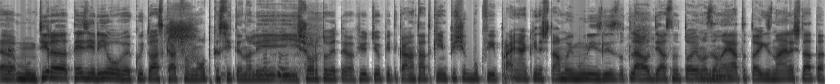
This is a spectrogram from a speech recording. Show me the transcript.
а, монтира тези рилове, които аз качвам на откъсите, нали, и шортовете в YouTube и така нататък. И им пише букви и прави някакви неща, маймуни излизат от ляво, дясно. Той има занаята, той ги знае нещата.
